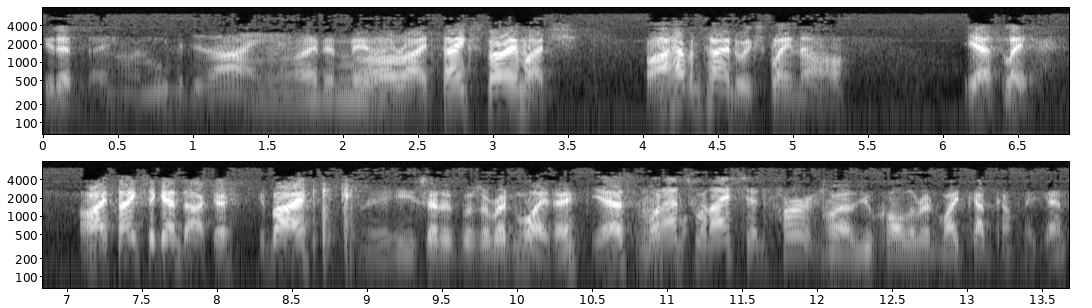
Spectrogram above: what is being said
You didn't, eh? Oh, neither did I. No, I didn't either. All right, thanks very much. Well, I haven't time to explain now. Yes, later. All right, thanks again, Doctor. Goodbye. Uh, he said it was a red and white, eh? Yes, and Well, what's that's what I said first. Well, you call the red and white cab company, Kent.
